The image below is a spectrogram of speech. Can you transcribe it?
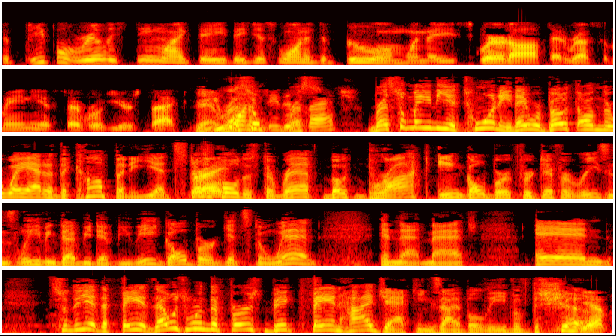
The people really seem like they they just wanted to boo him when they squared off at WrestleMania several years back. Do Yeah, you Wrestle- want to see this Wrestle- match? WrestleMania 20, they were both on their way out of the company. You had Stone Right. Cold as the ref, both Brock and Goldberg for different reasons leaving WWE. Goldberg gets the win in that match. And so, yeah, the fans, that was one of the first big fan hijackings, I believe, of the show, Yep.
